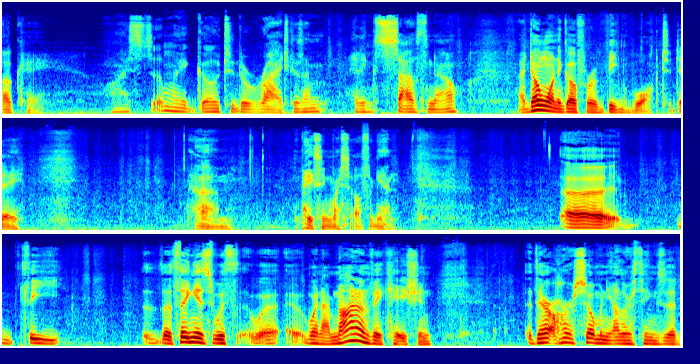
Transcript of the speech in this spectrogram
okay, I still might go to the right because I'm heading south now. I don't want to go for a big walk today. Um, pacing myself again. Uh, the the thing is with when I'm not on vacation, there are so many other things that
